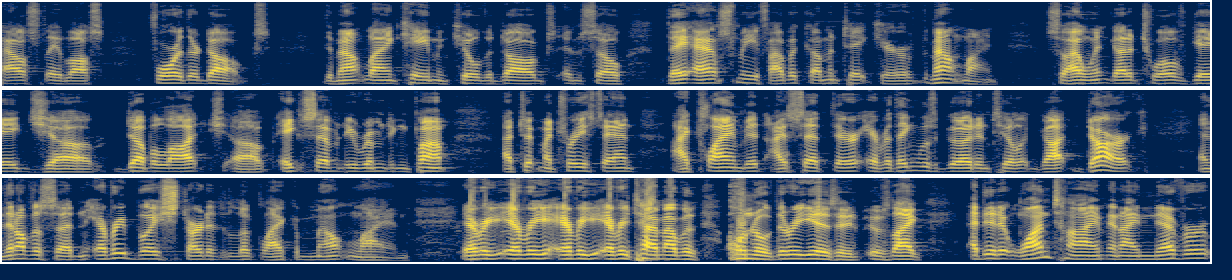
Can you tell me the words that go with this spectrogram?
house, they lost four of their dogs. The mountain lion came and killed the dogs, and so they asked me if I would come and take care of the mountain lion. So I went and got a 12 gauge uh, double aught, uh, 870 Remington pump. I took my tree stand, I climbed it, I sat there, everything was good until it got dark, and then all of a sudden every bush started to look like a mountain lion. Every every every every time I was, oh no, there he is. It, it was like I did it one time, and I never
